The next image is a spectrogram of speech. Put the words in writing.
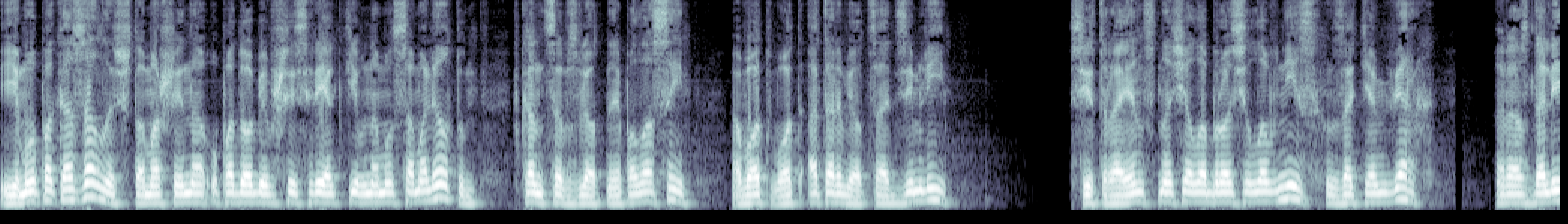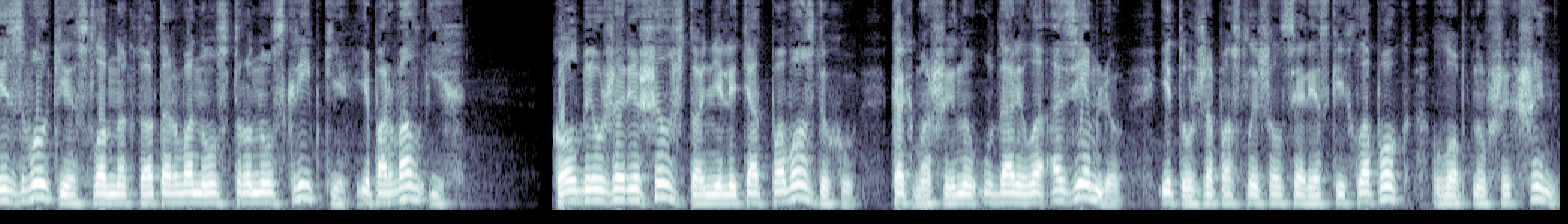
Ему показалось, что машина, уподобившись реактивному самолету в конце взлетной полосы, вот-вот оторвется от земли. Ситроен сначала бросила вниз, затем вверх. Раздались звуки, словно кто-то рванул струну скрипки и порвал их. Колби уже решил, что они летят по воздуху, как машину ударила о землю, и тут же послышался резкий хлопок лопнувших шин.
